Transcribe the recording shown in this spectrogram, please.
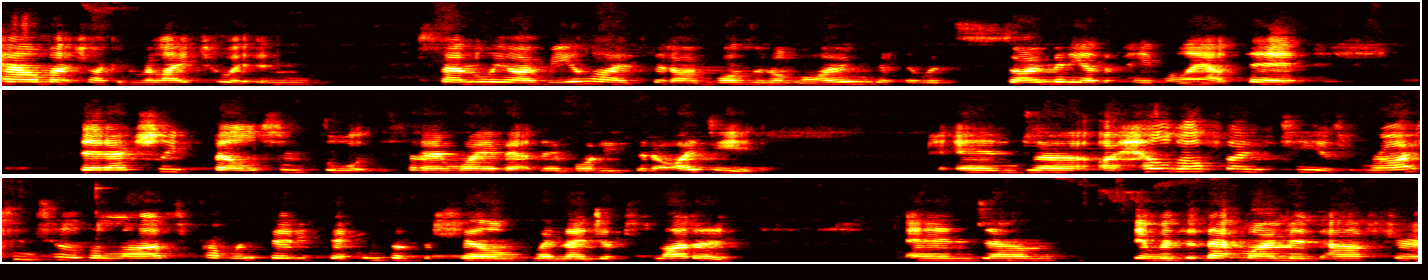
how much I could relate to it. And suddenly, I realised that I wasn't alone; that there were so many other people out there that actually felt and thought the same way about their bodies that I did. And uh, I held off those tears right until the last probably 30 seconds of the film when they just flooded. And um, it was at that moment after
